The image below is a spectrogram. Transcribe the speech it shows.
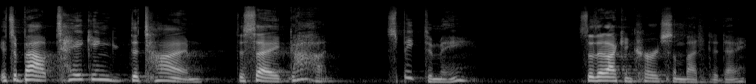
It's about taking the time to say, God, speak to me so that I can encourage somebody today.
